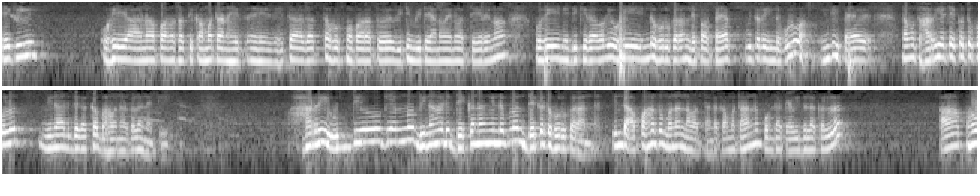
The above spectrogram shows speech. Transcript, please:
ඒ කිවි ඔහේ ආනාපාන සති කමටන හිතාගත්ත හුස්ම පාරත් ඔය විටින් විට යනවා එනවා තේරෙනවා ඔහේ නිදි කිරා වගේ ඔහේ ඉන්න හුරු කරන්න එපා. පැයක් විතර ඉන්න පුළුවන්. ඉඳි පැය නමුත් හරියට එකතු කළොත් විනාඩි දෙකක් භාවනා කළා නැති. හරි උද්‍යෝගයෙන්ම විනාඩි දෙක නම් ඉන්න පුළුවන් දෙකට හුරු කරන්න. ඉන්න අපහසු මොන නවත්තන්න කමටහන්න පොඩ්ඩක් ඇවිදලා කළා ආපහු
